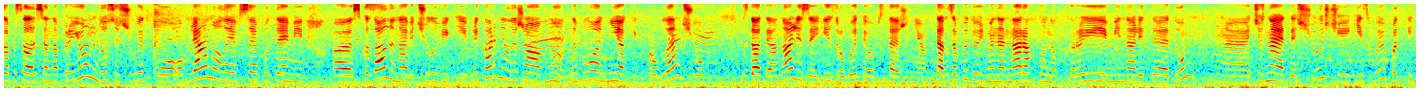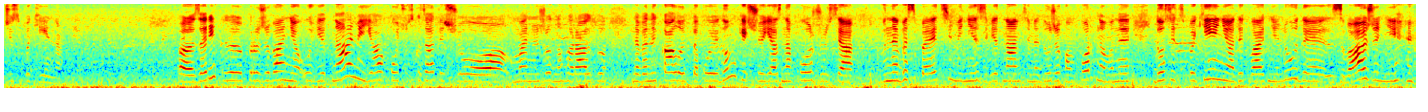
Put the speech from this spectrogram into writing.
записалися на прийом, досить швидко оглянули все по темі. е, Сказали, навіть чоловік і в лікарні лежав. Ну не було ніяких проблем, щоб здати аналізи і зробити обстеження. Так, запитують мене на рахунок криміналітету. Е, Чи знаєте щось, чи якісь випадки, чи спокійно? Е, За рік е, проживання у В'єтнамі я хочу сказати, що в мене жодного разу не виникало такої думки, що я знаходжуся в небезпеці. Мені з в'єтнамцями дуже комфортно. Вони досить спокійні, адекватні люди, зважені.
